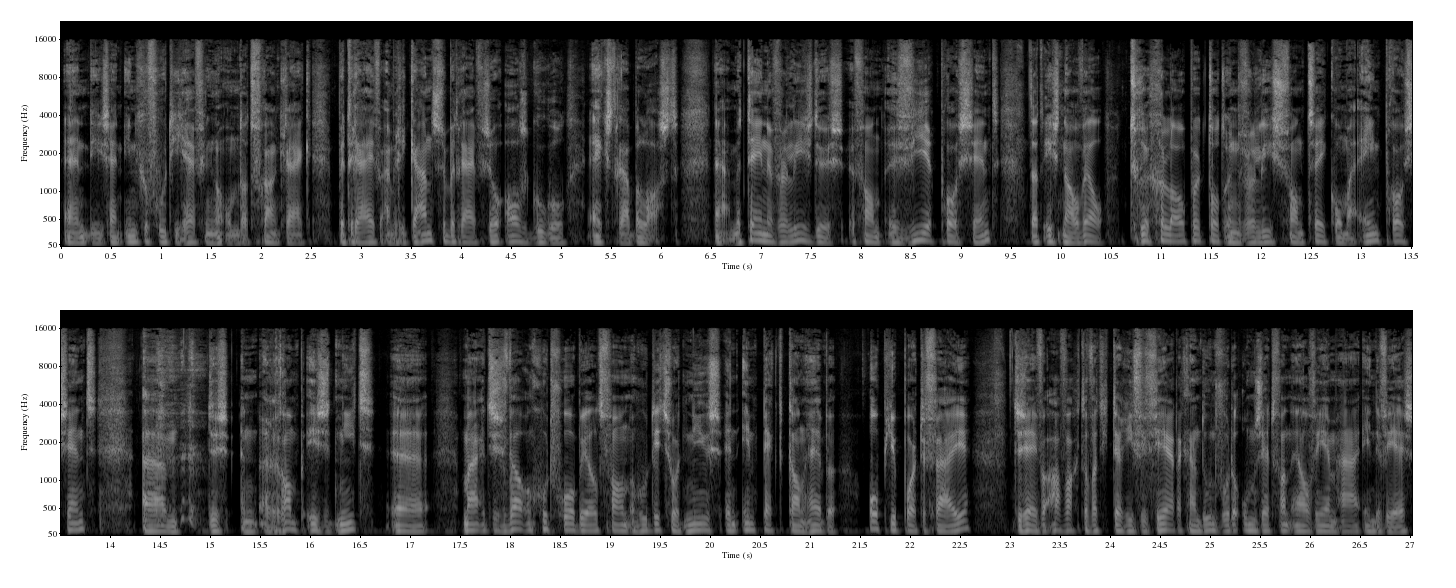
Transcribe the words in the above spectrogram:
En die zijn ingevoerd, die heffingen, omdat Frankrijk bedrijven, Amerikaanse bedrijven zoals Google, extra belast. Nou, meteen een verlies dus van 4% Dat is nou wel teruggelopen tot een verlies van 2,1 procent. Um, dus een ramp is het niet. Uh, maar het is wel een goed voorbeeld van hoe dit soort nieuws een impact kan hebben op je portefeuille. Dus even afwachten wat die tarieven verder gaan doen voor de omzet van LVMH in de VS.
